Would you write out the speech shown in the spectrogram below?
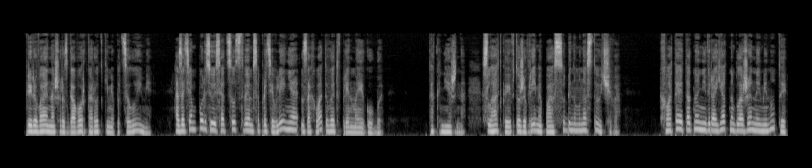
прерывая наш разговор короткими поцелуями, а затем, пользуясь отсутствием сопротивления, захватывает в плен мои губы. Так нежно, сладко и в то же время по-особенному настойчиво. Хватает одной невероятно блаженной минуты,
